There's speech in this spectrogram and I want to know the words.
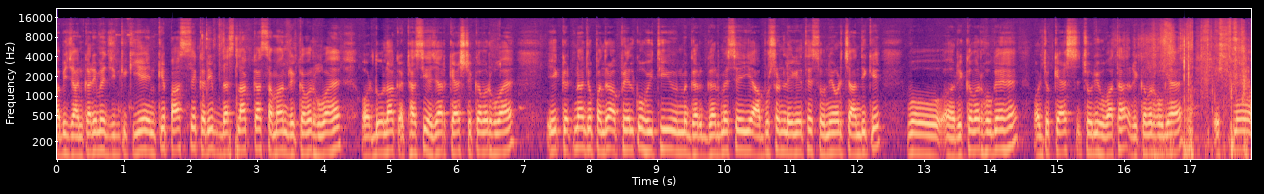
अभी जानकारी में जिनकी की है। इनके पास से करीब दस लाख का सामान रिकवर हुआ है और दो लाख अट्ठासी हज़ार कैश रिकवर हुआ है। एक घटना जो 15 अप्रैल को हुई थी, उनमें घर घर में से ये आभूषण ले गए थे सोने और चांदी के। वो रिकवर हो गए हैं और जो कैश चोरी हुआ था रिकवर हो गया है। इसमें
